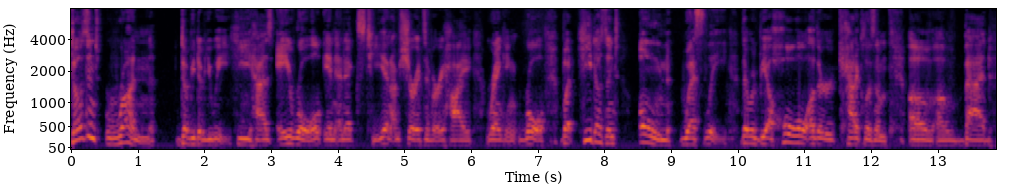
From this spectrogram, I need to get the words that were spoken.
doesn't run WWE. He has a role in NXT, and I'm sure it's a very high ranking role, but he doesn't own Wes Lee, There would be a whole other cataclysm of, of bad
